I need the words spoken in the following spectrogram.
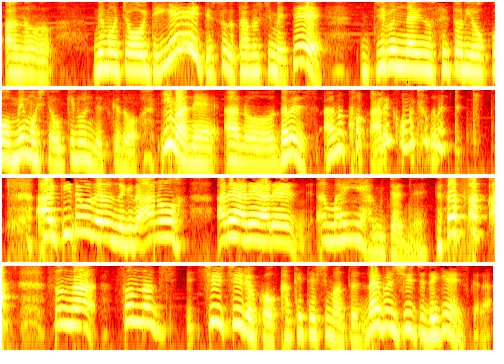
あの、メモ帳置いて、イエーイってすぐ楽しめて、自分なりの瀬取りをこうメモしておけるんですけど、今ね、あの、ダメです。あの、こあれこの曲だったっけ？あ、聞いたことあるんだけど、あの、あれあれあれ、あまあいいや、みたいなね。そんな、そんな集中力をかけてしまうと、ライブに集中できないですから。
